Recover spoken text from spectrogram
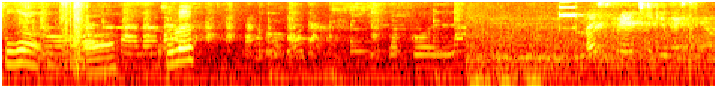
그거, 어, 그래? take you guys there.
